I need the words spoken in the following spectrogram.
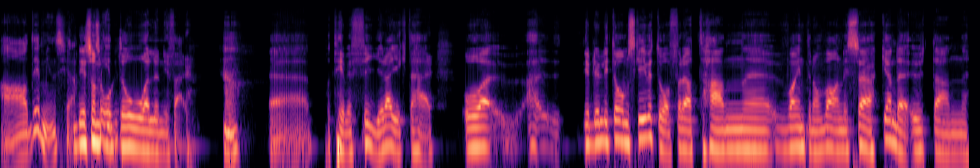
Ja, det minns jag. Det är som Så... Idol ungefär. Ja. Eh, på TV4 gick det här. Och eh, det blev lite omskrivet då för att han eh, var inte någon vanlig sökande utan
